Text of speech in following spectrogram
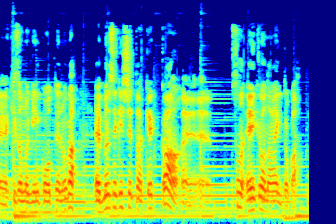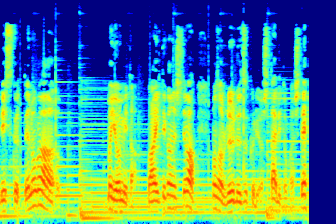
えー、既存の銀行っていうのが、えー、分析してた結果、えーその影響のないとか、リスクっていうのが、まあ、読みた場合に関しては、まあ、そのルール作りをしたりとかして、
